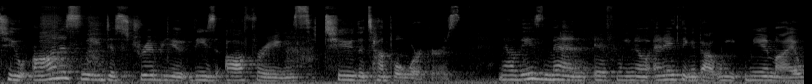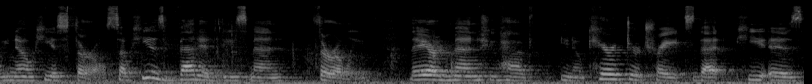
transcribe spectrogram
to honestly distribute these offerings to the temple workers. Now, these men, if we know anything about Nehemiah, we know he is thorough. So he has vetted these men thoroughly. They are men who have, you know, character traits that he is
